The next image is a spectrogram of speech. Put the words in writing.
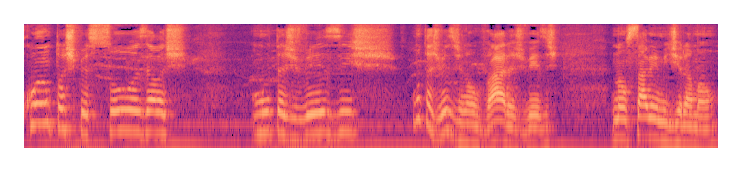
quanto as pessoas elas muitas vezes, muitas vezes não, várias vezes, não sabem medir a mão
